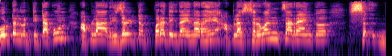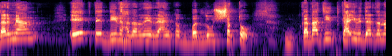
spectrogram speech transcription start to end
पोर्टलवरती टाकून आपला रिझल्ट परत एकदा येणार आहे. आपला सर्वांचा रँक स दरम्यान एक ते दीड हजाराने रँक बदलू शकतो. कदाचित काही विद्यार्थ्यांना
